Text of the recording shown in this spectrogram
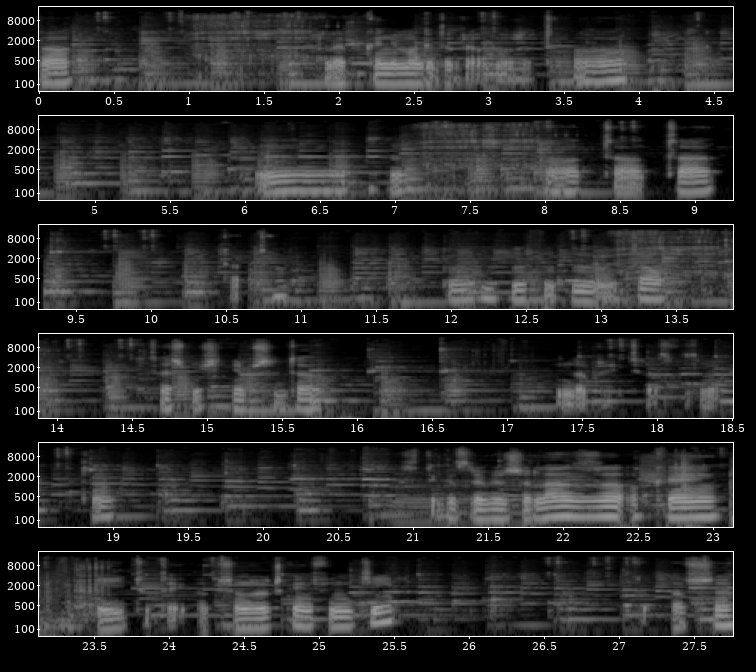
to. Chlebka nie mogę, dobra, odłożę to. Mm, To, to, to. To, to. Mm, mm, To też mi się nie przyda. Dobra, i teraz wezmę to. Z tego zrobię żelazo, ok. I tutaj książeczkę Infinity. Tu proszę.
